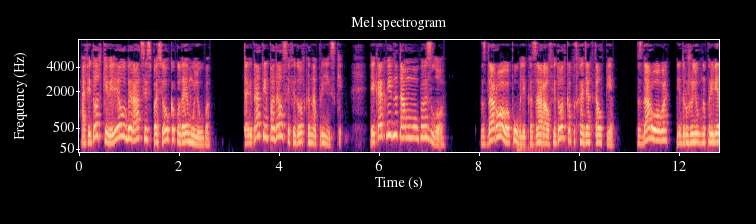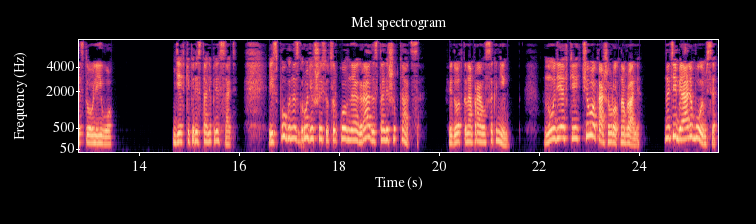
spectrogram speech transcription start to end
а Федотке велел убираться из поселка, куда ему любо. Тогда-то и подался Федотка на прииски. И, как видно, там ему повезло. — Здорово, публика! — заорал Федотка, подходя к толпе. — Здорово! — недружелюбно приветствовали его. Девки перестали плясать. Испуганно сгрудившись у церковной ограды, стали шептаться. Федотка направился к ним. — Ну, девки, чего каши в рот набрали? — На тебя любуемся.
